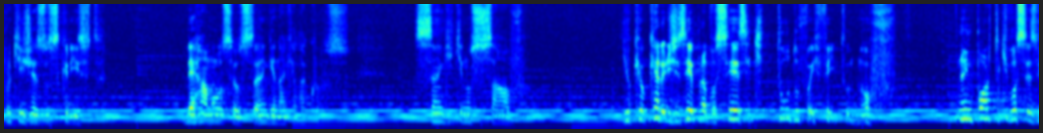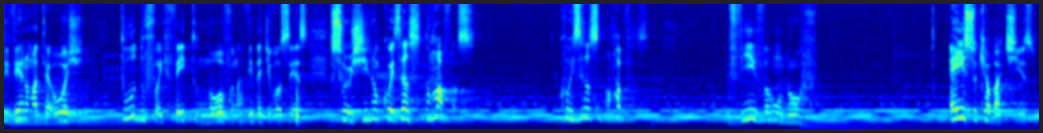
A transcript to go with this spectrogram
Porque Jesus Cristo derramou seu sangue naquela cruz sangue que nos salva. E o que eu quero dizer para vocês é que tudo foi feito novo. Não importa o que vocês viveram até hoje, tudo foi feito novo na vida de vocês. Surgiram coisas novas. Coisas novas vivam o novo. É isso que é o batismo.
